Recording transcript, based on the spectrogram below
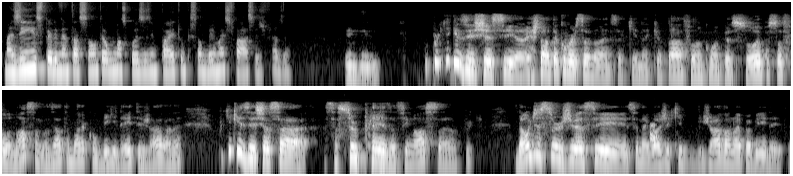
mas em experimentação tem algumas coisas em Python que são bem mais fáceis de fazer. Uhum. Por que, que existe esse. A gente estava até conversando antes aqui, né? Que eu estava falando com uma pessoa, a pessoa falou, nossa, mas ela trabalha com Big Data e Java, né? Por que, que existe essa, essa surpresa, assim, nossa, por... da onde surgiu esse, esse negócio de que Java não é para Big Data?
